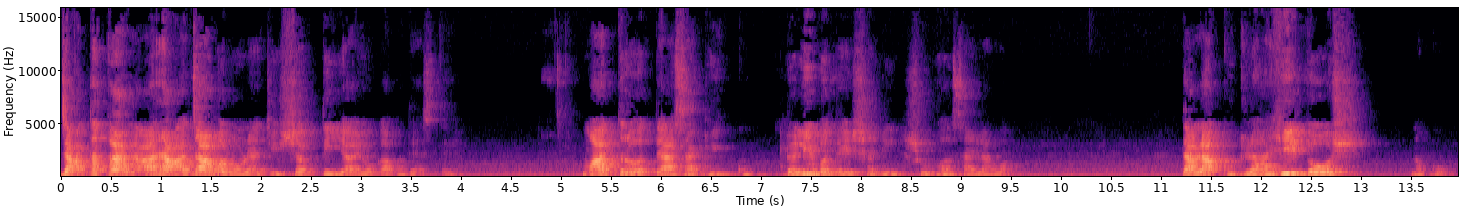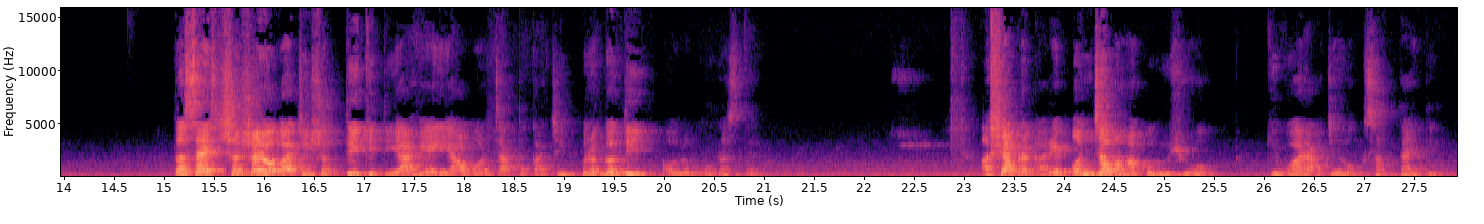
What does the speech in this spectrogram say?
जातकाला राजा बनवण्याची शक्ती या योगामध्ये असते. मात्र त्यासाठी कुंडलीमध्ये शनी शुभ असायला हवा. त्याला कुठलाही दोष नको. तसेच शशयोगाची शक्ती किती आहे यावर जातकाची प्रगती अवलंबून असते. अशा प्रकारे पंचमहापुरुष योग किंवा राजयोग सांगता येतील.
